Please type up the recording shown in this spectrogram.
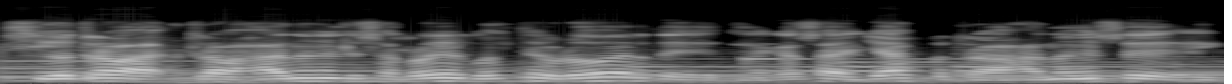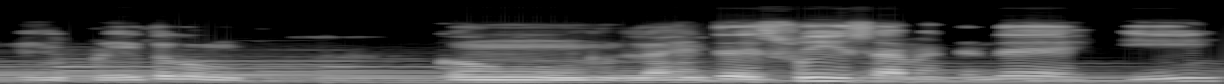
sigo trabajando en el desarrollo con este brother de, la Casa del Jazz, pues trabajando en ese en el proyecto con, con la gente de Suiza, ¿me entendés? Y,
